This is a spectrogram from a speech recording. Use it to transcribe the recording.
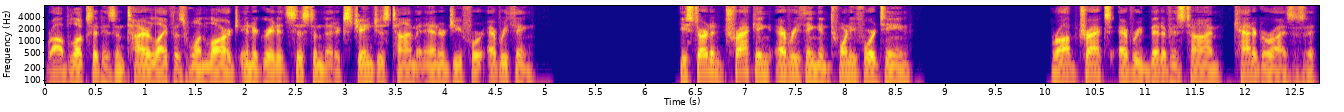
Rob looks at his entire life as one large integrated system that exchanges time and energy for everything. He started tracking everything in 2014, Rob tracks every bit of his time, categorizes it,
